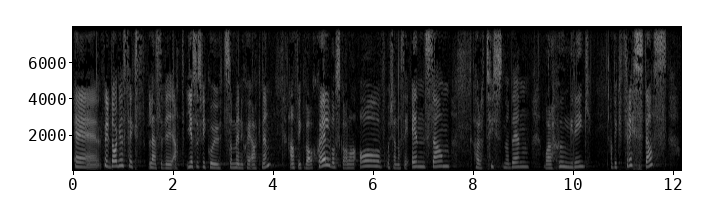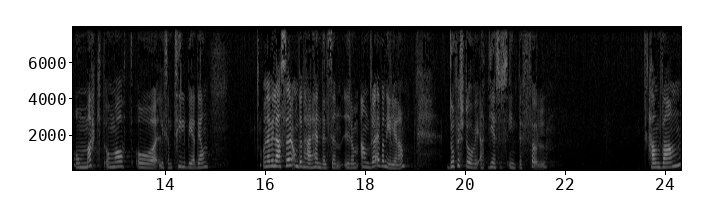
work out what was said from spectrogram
Eh, för i dagens text läser vi att Jesus fick gå ut som människa i öknen. Han fick vara själv och skala av och känna sig ensam, höra tystnaden och vara hungrig. Han fick frestas om makt och mat och liksom tillbedjan. Och när vi läser om den här händelsen i de andra evangelierna, då förstår vi att Jesus inte föll. Han vann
